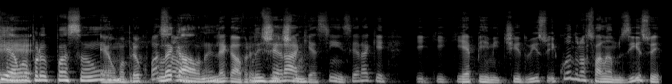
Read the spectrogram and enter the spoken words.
Que é uma preocupação. É uma preocupação. Legal, né? Legal. Legítima. Será que é assim? Será que, que, que é permitido isso? E quando nós falamos isso, e,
